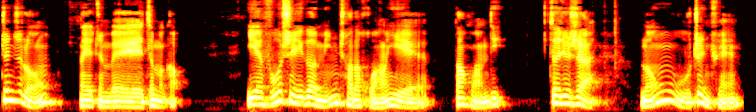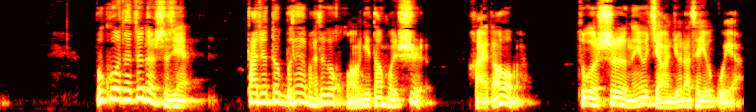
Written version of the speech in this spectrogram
郑芝龙那也准备这么搞，也扶持一个明朝的皇爷当皇帝，这就是龙武政权。不过在这段时间，大家都不太把这个皇帝当回事，海盗嘛，做个事能有讲究那才有鬼啊。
